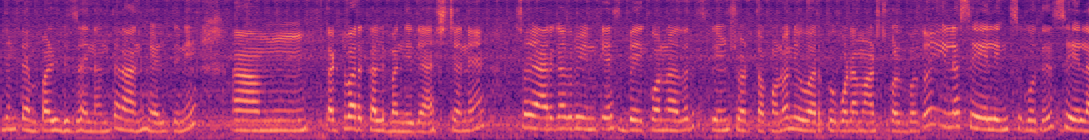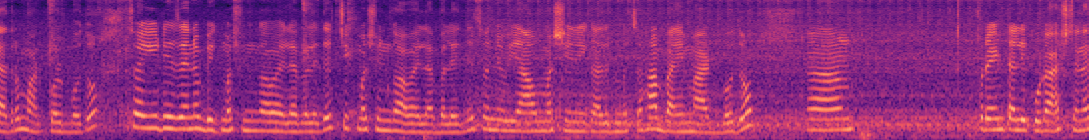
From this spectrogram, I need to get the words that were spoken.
ಇದನ್ನು ಟೆಂಪಲ್ ಡಿಸೈನ್ ಅಂತ ನಾನು ಹೇಳ್ತೀನಿ. ಕಟ್ ವರ್ಕಲ್ಲಿ ಬಂದಿದೆ ಅಷ್ಟೇ ಸೊ ಯಾರಿಗಾದರೂ ಇನ್ ಕೇಸ್ ಬೇಕು ಅನ್ನೋದ್ರೆ ಸ್ಕ್ರೀನ್ಶಾಟ್ ತೊಗೊಂಡು ನೀವು ವರ್ಕು ಕೂಡ ಮಾಡಿಸ್ಕೊಳ್ಬೋದು. ಇಲ್ಲ ಸೇಲಿಂಗ್ಸ್ ಗೊತ್ತಿದೆ ಸೇಲ್ ಆದರೂ ಮಾಡ್ಕೊಳ್ಬೋದು. ಸೊ ಈ ಡಿಸೈನು ಬಿಗ್ ಮಷಿನ್ಗೂ ಅವೈಲೇಬಲ್ ಇದೆ ಚಿಕ್ಕ ಮಷಿನ್ಗೂ ಅವೈಲೇಬಲ್ ಇದೆ. ಸೊ ನೀವು ಯಾವ ಮಷಿನಿಗಾದ್ರೂ ಸಹ ಬೈ ಮಾಡ್ಬೋದು. ಫ್ರಂಟಲ್ಲಿ ಕೂಡ ಅಷ್ಟೇ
